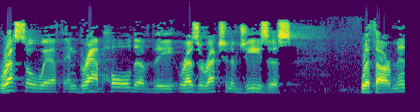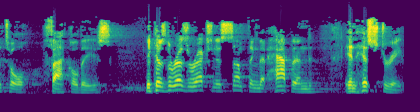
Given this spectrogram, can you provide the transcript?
wrestle with and grab hold of the resurrection of Jesus with our mental faculties. Because the resurrection is something that happened in history.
